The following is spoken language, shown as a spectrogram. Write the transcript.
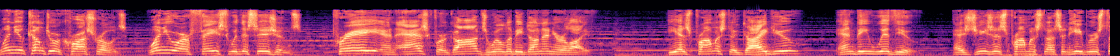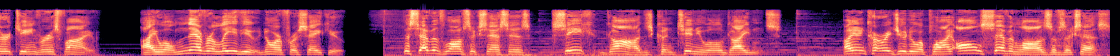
When you come to a crossroads, when you are faced with decisions, pray and ask for God's will to be done in your life. He has promised to guide you and be with you, as Jesus promised us in Hebrews 13, verse 5. I will never leave you nor forsake you. The seventh law of success is seek God's continual guidance. I encourage you to apply all seven laws of success.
